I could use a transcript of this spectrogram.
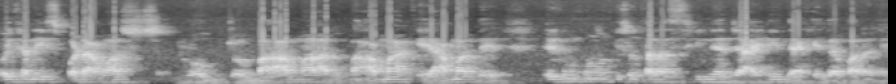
ওইখানে স্পটে আমার লোকজন বা আমার, বা আমাকে, আমাদের, এরকম কোনো কিছু তারা সিনে যায়নি, দেখাইতে পারেনি।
